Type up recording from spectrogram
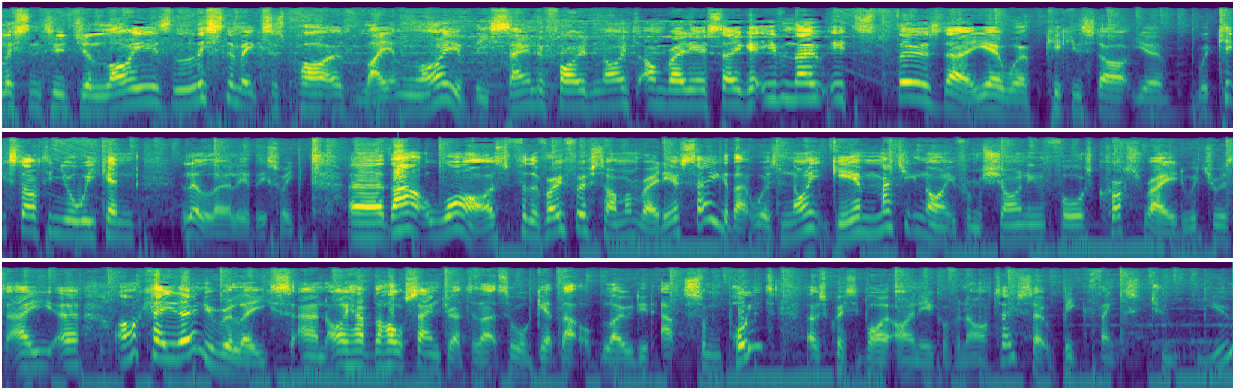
Listening to July's listener mix as part of Late and Live, the sound of Friday night on Radio Sega. Even though it's Thursday, yeah, we're kicking start. Yeah, we're kickstarting your weekend a little earlier this week. Uh, that was for the very first time on Radio Sega. That was Night Gear Magic Knight from Shining Force Cross Raid, which was a uh, arcade only release, and I have the whole soundtrack to that, so we'll get that uploaded at some point. That was requested by Ine Governato, so big thanks to you.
